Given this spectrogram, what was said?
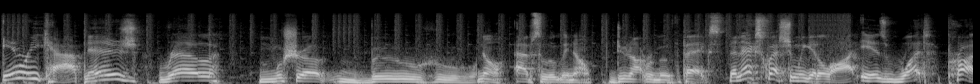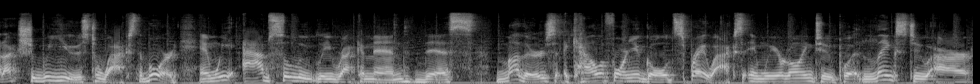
in recap, Nej Rel Musha boo hoo. No, absolutely no. Do not remove the pegs. The next question we get a lot is what product should we use to wax the board? And we absolutely recommend this Mother's California Gold Spray Wax. And we are going to put links to our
